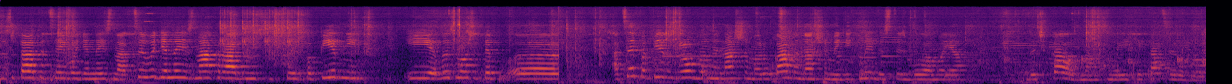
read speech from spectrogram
Зачитати цей водяний знак. Це водяний знак радості папірні. І ви зможете. е, А цей папір зроблений нашими руками, нашими дітьми. Десь теж була моя дочка, одна з моїх, яка це робила.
